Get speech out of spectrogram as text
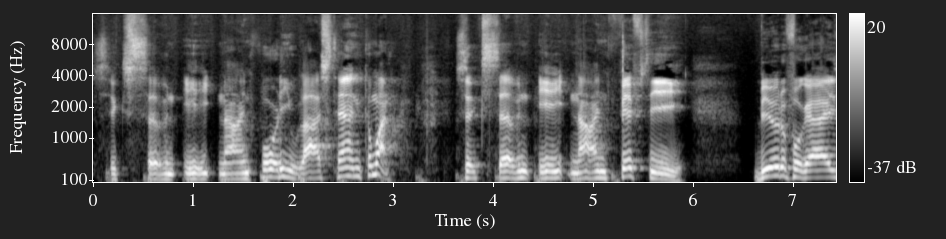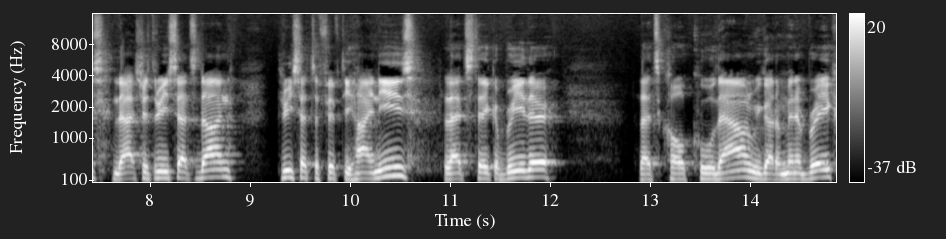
Six, seven, eight, nine, 40. Last 10. Come on six, seven, eight, nine, 50. Beautiful guys, that's your three sets done. Three sets of 50 high knees. Let's take a breather. Let's call cool down. We got a minute break.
